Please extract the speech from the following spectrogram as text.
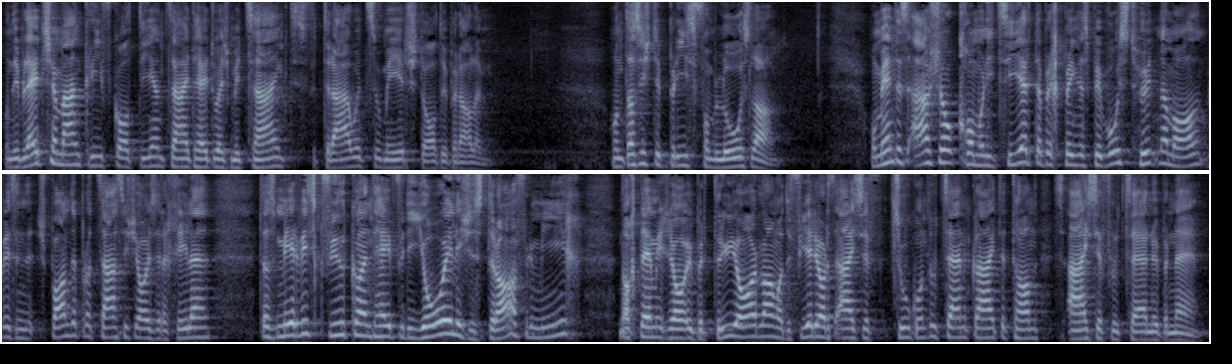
Und im letzten Moment greift Gott ein und sagt, hey, du hast mir gezeigt, das Vertrauen zu mir steht über allem. Und das ist der Preis vom Loslassen. Und wir haben das auch schon kommuniziert, aber ich bringe das bewusst heute nochmal, weil es ein spannender Prozess ist in unserer Kirche, dass wir das Gefühl hatten, hey, für die Joel ist es dran, für mich, nachdem ich ja über drei Jahre lang oder vier Jahre das ICF Zug und Luzern geleitet habe, das ICF Luzern übernehmen.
